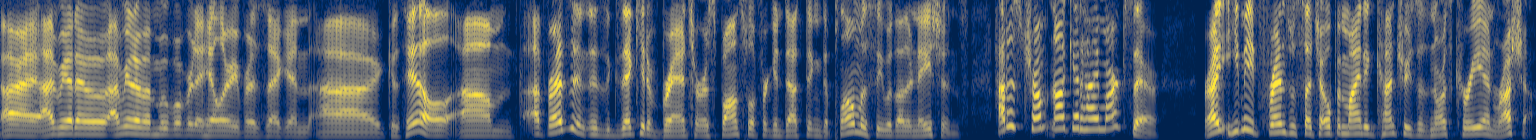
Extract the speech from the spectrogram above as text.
all right, I'm gonna I'm gonna move over to Hillary for a second, because Hill, um, a president and his executive branch are responsible for conducting diplomacy with other nations. How does Trump not get high marks there? Right? He made friends with such open-minded countries as North Korea and Russia.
